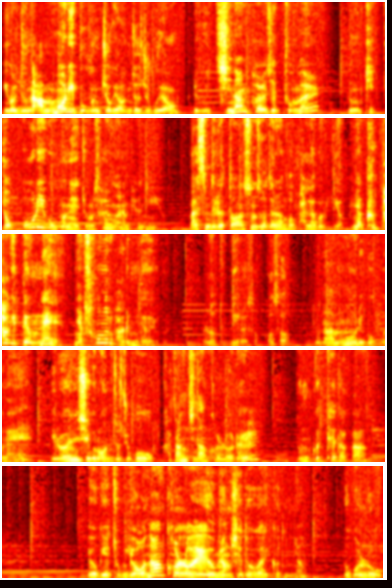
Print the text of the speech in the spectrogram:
이걸 눈 앞머리 부분 쪽에 얹어주고요. 그리고 이 진한 펄 제품을 눈 뒤쪽 꼬리 부분에 좀 사용하는 편이에요. 말씀드렸던 순서대로 한번 발라볼게요. 그냥 급하기 때문에 그냥 손으로 바릅니다, 여러분. 컬러 두 개를 섞어서 눈 앞머리 부분에 이런 식으로 얹어주고 가장 진한 컬러를 눈 끝에다가 여기에 좀 연한 컬러의 음영 섀도우가 있거든요. 이걸로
